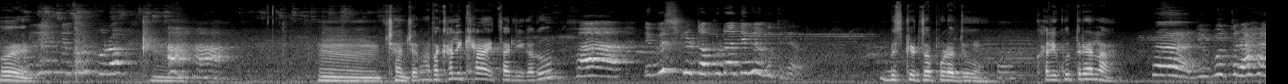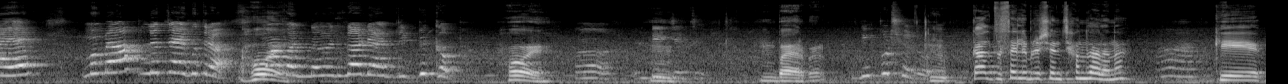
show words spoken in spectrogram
होय. छान छान. आता खाली खेळायला चालली का तू? हा बिस्किटचा पुडा देऊ? खाली कुत्र्याला? हा होय. होय. बर बर. कालचं सेलिब्रेशन छान झालं ना? केक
